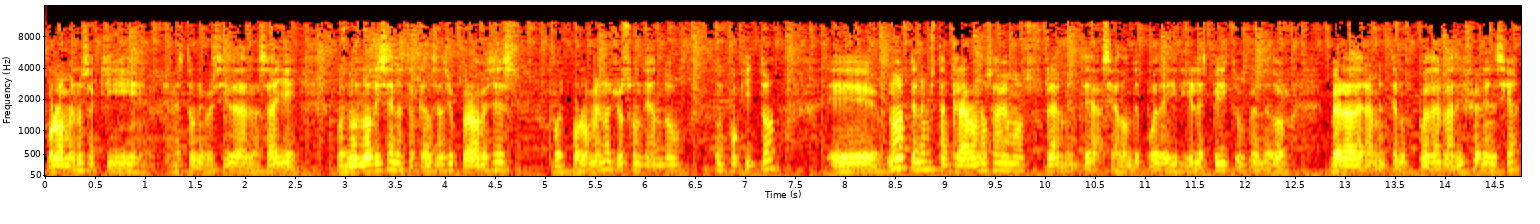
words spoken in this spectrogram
por lo menos aquí en esta universidad de La Salle, pues nos lo dicen hasta el cansancio, pero a veces, pues por lo menos yo sondeando un poquito, eh, no lo tenemos tan claro, no sabemos realmente hacia dónde puede ir y el espíritu emprendedor verdaderamente nos puede dar la diferencia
